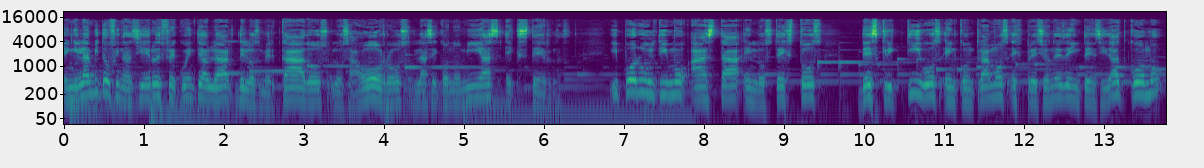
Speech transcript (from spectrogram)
En el ámbito financiero es frecuente hablar de los mercados, los ahorros, las economías externas. Y por último, hasta en los textos descriptivos encontramos expresiones de intensidad como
